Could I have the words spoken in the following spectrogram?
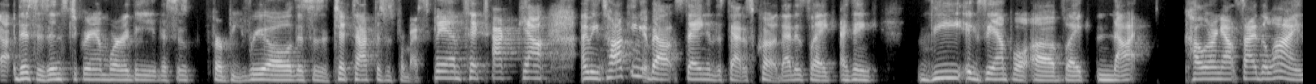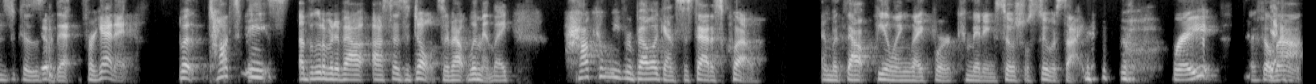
uh, this is Instagram worthy. This is for Be Real. This is a TikTok. This is for my spam TikTok account. I mean, talking about staying in the status quo, that is like I think the example of like not coloring outside the lines because yep. that forget it. But talk to me a little bit about us as adults, about women. Like, how can we rebel against the status quo and without feeling like we're committing social suicide? right? I feel yeah. that.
